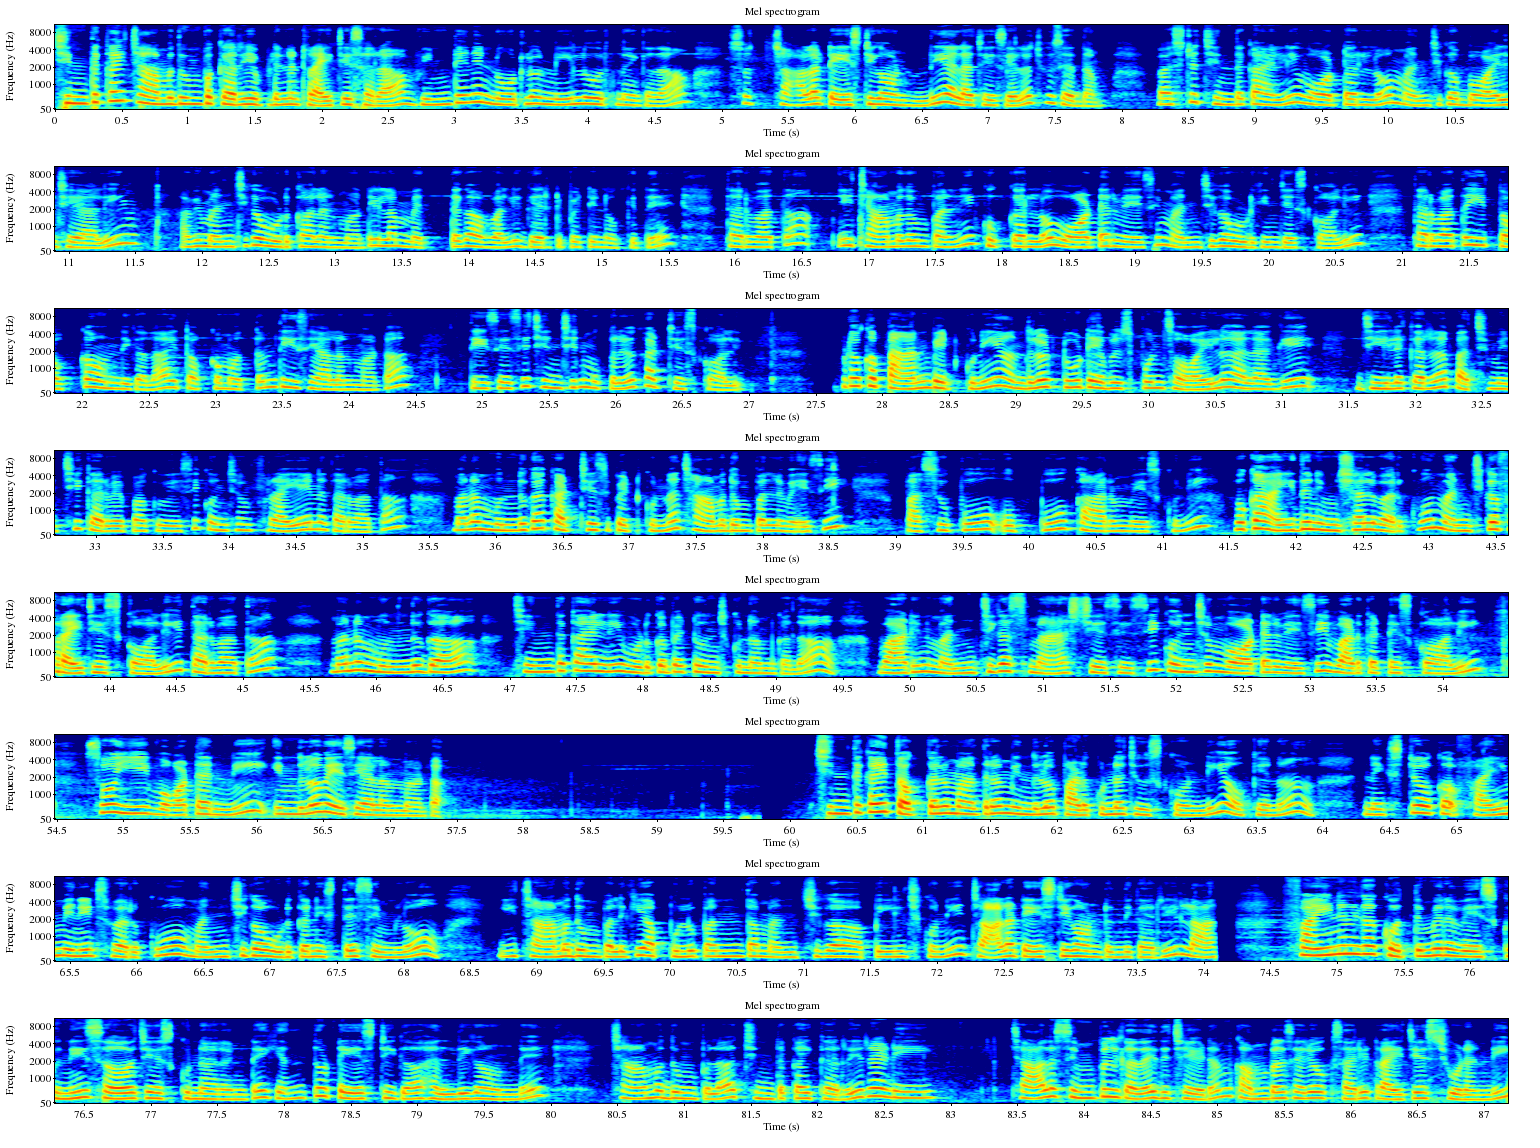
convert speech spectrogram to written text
చింతకాయ చామదుంప కర్రీ ఎప్పుడైనా ట్రై చేశారా? వింటేనే నోట్లో నీళ్ళు ఊరుతున్నాయి కదా. సో చాలా టేస్టీగా ఉంటుంది. ఎలా చేసేలో చూసేద్దాం. ఫస్ట్ చింతకాయల్ని వాటర్లో మంచిగా బాయిల్ చేయాలి. అవి మంచిగా ఉడకాలన్నమాట. ఇలా మెత్తగా అవ్వాలి గరిటె పెట్టి నొక్కితే. తర్వాత ఈ చామదుంపల్ని కుక్కర్లో వాటర్ వేసి మంచిగా ఉడికించేసుకోవాలి. తర్వాత ఈ తొక్క ఉంది కదా ఈ తొక్క మొత్తం తీసేయాలన్నమాట. తీసేసి చిన్న చిన్న ముక్కలుగా కట్ చేసుకోవాలి. ఇప్పుడు ఒక ప్యాన్ పెట్టుకుని అందులో టూ టేబుల్ స్పూన్స్ ఆయిల్ అలాగే జీలకర్ర పచ్చిమిర్చి కరివేపాకు వేసి కొంచెం ఫ్రై అయిన తర్వాత మనం ముందుగా కట్ చేసి పెట్టుకున్న చామదుంపలను వేసి పసుపు ఉప్పు కారం వేసుకుని ఒక ఐదు నిమిషాల వరకు మంచిగా ఫ్రై చేసుకోవాలి. తర్వాత మనం ముందుగా చింతకాయల్ని ఉడకబెట్టి ఉంచుకున్నాం కదా వాటిని మంచిగా స్మాష్ చేసేసి కొంచెం వాటర్ వేసి వడకట్టేసుకోవాలి. సో ఈ వాటర్ని ఇందులో వేసేయాలన్నమాట. చింతకాయ తొక్కలు మాత్రం ఇందులో పడకుండా చూసుకోండి ఓకేనా? నెక్స్ట్ ఒక ఫైవ్ మినిట్స్ వరకు మంచిగా ఉడకనిస్తే సిమ్లో ఈ చామదుంపలకి ఆ పులుపంతా మంచిగా పీల్చుకొని చాలా టేస్టీగా ఉంటుంది కర్రీ. లాస్ట్ ఫైనల్గా కొత్తిమీర వేసుకుని సర్వ్ చేసుకున్నారంటే ఎంతో టేస్టీగా హెల్దీగా ఉండే చామదుంపల చింతకాయ కర్రీ రెడీ. చాలా సింపుల్ కదా ఇది చేయడం. కంపల్సరీ ఒకసారి ట్రై చేసి చూడండి.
